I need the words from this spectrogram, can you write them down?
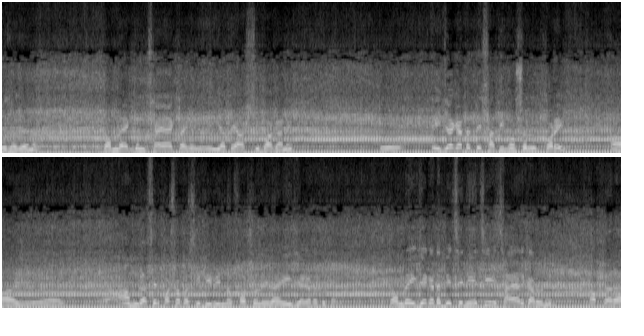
বোঝা যায় না। তো আমরা একদম ছায়া একটা ইয়াতে আসছি বাগানে। তো এই জায়গাটাতে সাথী ফসল করে আর আম গাছের পাশাপাশি বিভিন্ন ফসল এরা এই জায়গাটাতে করে। তো আমরা এই জায়গাটা বেছে নিয়েছি ছায়ার কারণে। আপনারা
